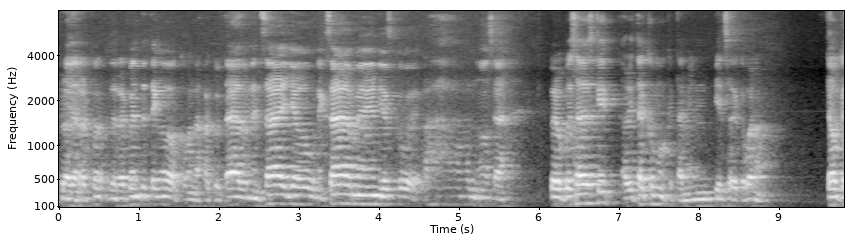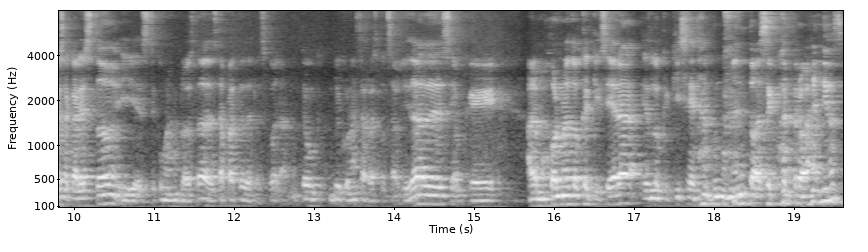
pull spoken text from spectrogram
pero de, repente, de repente tengo como en la facultad un ensayo, un examen y es como de, ah, no, o sea, pero pues sabes que ahorita como que también pienso de que, bueno, tengo que sacar esto y, este, como ejemplo, esta, esta parte de la escuela, ¿no? Tengo que cumplir con estas responsabilidades y aunque a lo mejor no es lo que quisiera, es lo que quise en algún momento hace cuatro años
